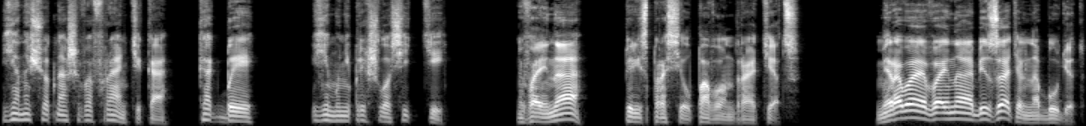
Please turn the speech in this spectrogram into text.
я насчет нашего Франтика, как бы ему не пришлось идти. Война? переспросил Павондра отец. Мировая война обязательно будет,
